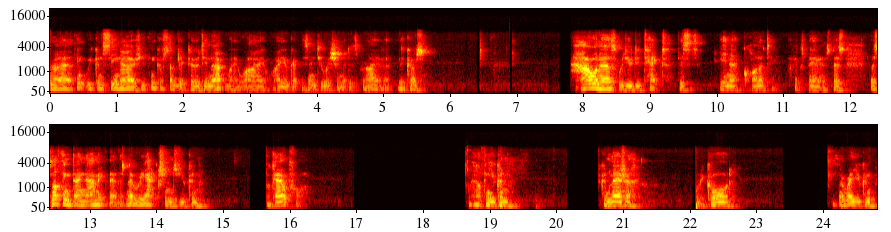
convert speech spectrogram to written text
I think we can see now, if you think of subjectivity in that way, why, why you get this intuition that it's private. Because how on earth would you detect this inner quality of experience? There's, there's nothing dynamic there. There's no reactions you can look out for. Nothing you can you can measure, record. There's no way you can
